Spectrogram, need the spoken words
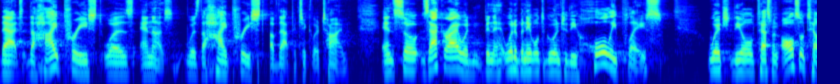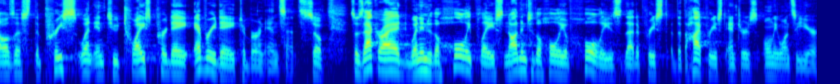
that the high priest was Annas, was the high priest of that particular time. And so Zechariah would, been, would have been able to go into the holy place, which the Old Testament also tells us the priests went into twice per day, every day, to burn incense. So, so Zechariah went into the holy place, not into the holy of holies that a priest, that the high priest enters only once a year.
